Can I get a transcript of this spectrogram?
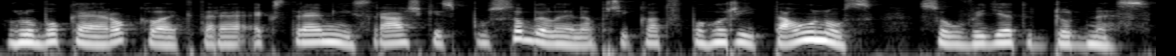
Hluboké rokle, které extrémní srážky způsobily například v pohoří Taunus, jsou vidět dodnes.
